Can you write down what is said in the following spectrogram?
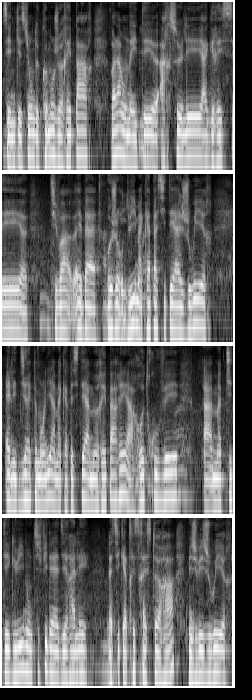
c'est une question de comment je répare. Voilà, on a été euh, harcelé, agressé, euh, tu vois. Et eh ben, aujourd'hui, ma capacité à jouir, elle est directement liée à ma capacité à me réparer, à retrouver à ma petite aiguille, mon petit fil et à dire allez, la cicatrice restera, mais je vais jouir.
